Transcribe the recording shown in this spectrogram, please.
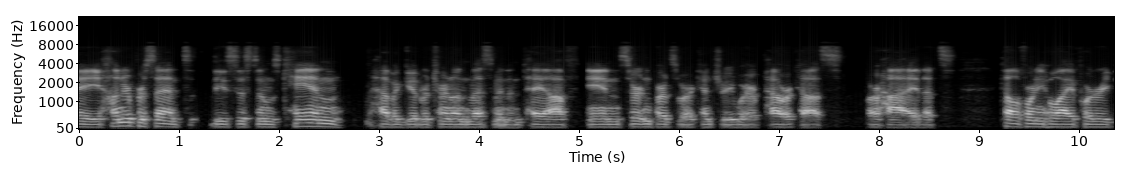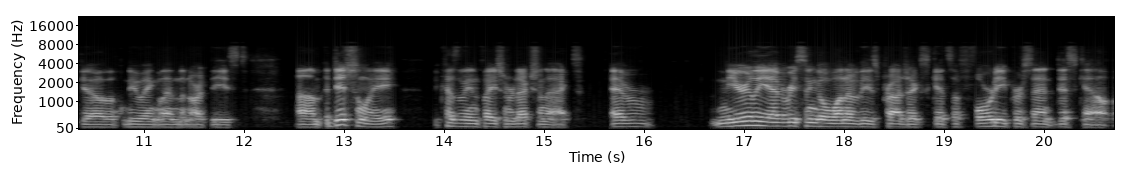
a hundred percent these systems can have a good return on investment and payoff in certain parts of our country where power costs are high. That's California, Hawaii, Puerto Rico, New England, the Northeast. Um, additionally, because of the Inflation Reduction Act, every, nearly every single one of these projects gets a 40% discount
